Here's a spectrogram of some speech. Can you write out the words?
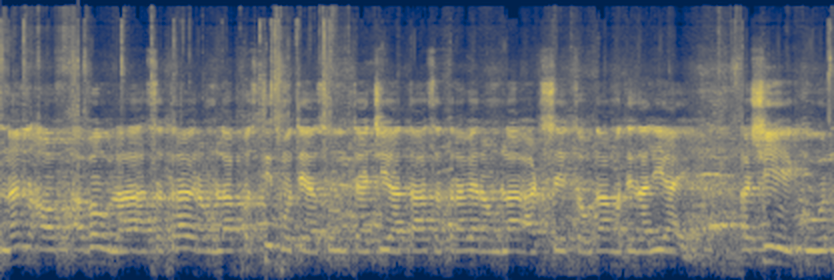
नन ऑफ अबाऊला सतराव्या राऊंडला पस्तीस मते असून त्याची आता सतराव्या राऊंडला आठशे चौदा मते झाली आहे. अशी एकूण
